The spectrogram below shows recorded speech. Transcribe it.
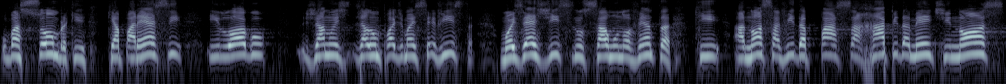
uma sombra que, que aparece e logo já não, já não pode mais ser vista. Moisés disse no Salmo 90 que a nossa vida passa rapidamente e nós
